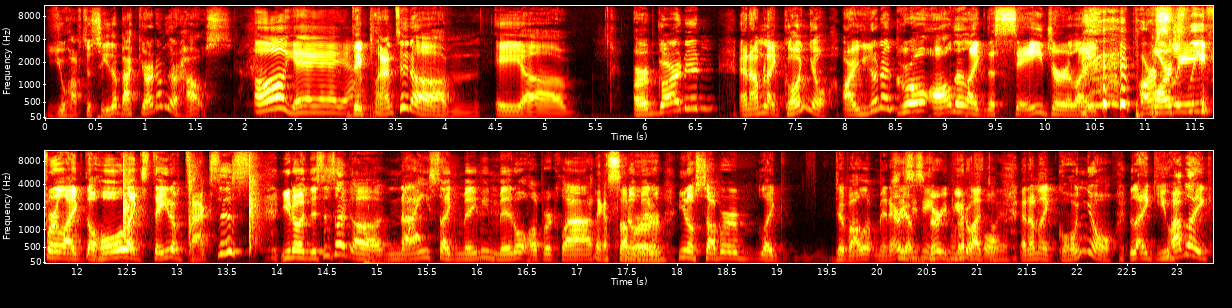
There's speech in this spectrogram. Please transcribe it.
You have to see the backyard of their house. Oh yeah, yeah, yeah, yeah. yeah. They planted um a uh, herb garden, and I'm like, coño, are you gonna grow all the like the sage or like Parsley? parsley. for like the whole like state of Texas? You know, this is like a nice like maybe middle upper class, Like a you know, middle- suburb. you know, suburb like development area, sí, sí. very beautiful. reparto, yeah. And I'm like, coño, like you have like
